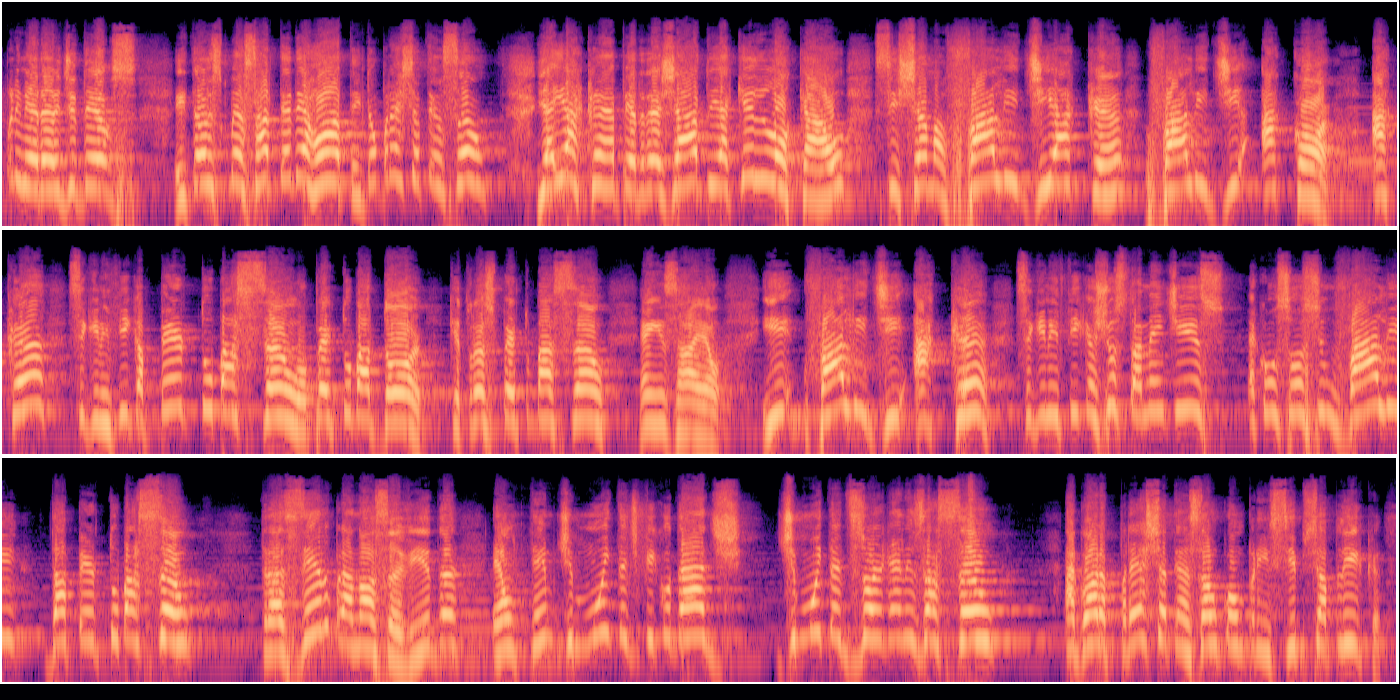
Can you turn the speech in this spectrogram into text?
Primeiro era de Deus. Então eles começaram a ter derrota. Então preste atenção. E aí Acã é apedrejado e aquele local se chama Vale de Acã, Vale de Acor. Acã significa perturbação ou perturbador, que trouxe perturbação em Israel. E Vale de Acã significa justamente isso. É como se fosse um vale da perturbação. Trazendo para a nossa vida é um tempo de muita dificuldade, de muita desorganização Agora preste atenção como o princípio se aplica.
